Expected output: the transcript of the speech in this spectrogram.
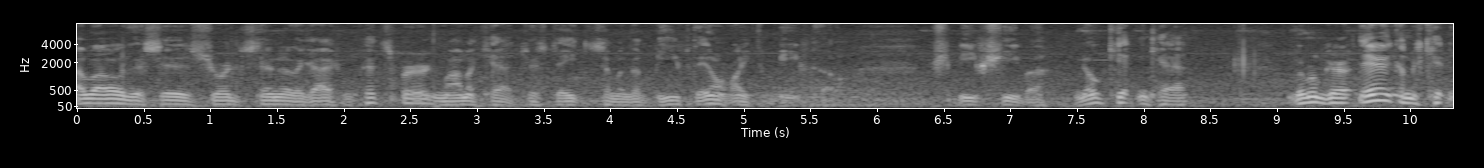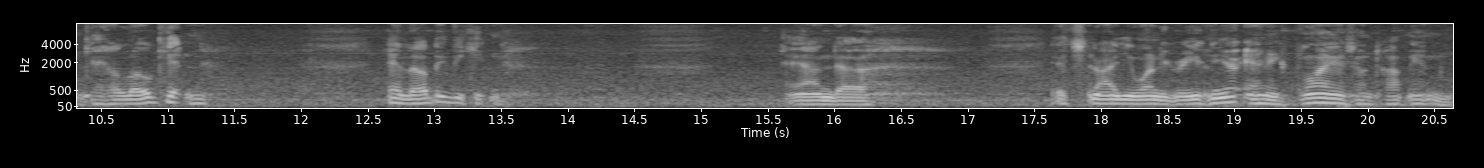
Hello, this is George Senda, the guy from Pittsburgh. Mama cat just ate some of the beef. They don't like the beef though. Beef Sheba. No kitten cat. Little girl. There comes kitten cat. Hello, kitten. Hello, baby kitten. And uh, it's 91 degrees near, and he's flying on top of me, and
